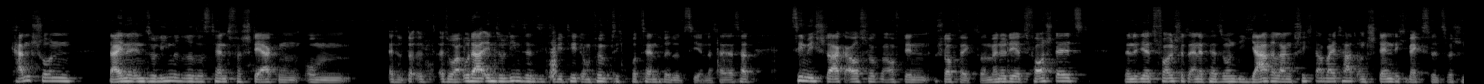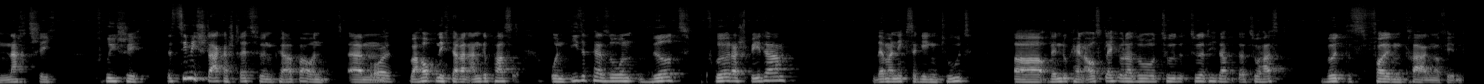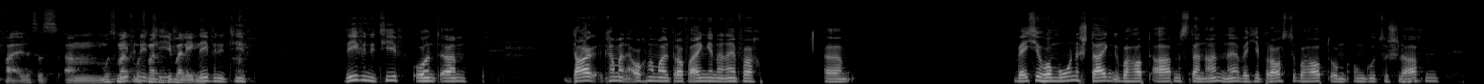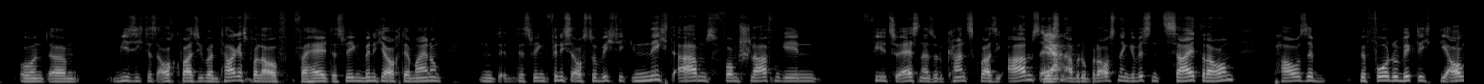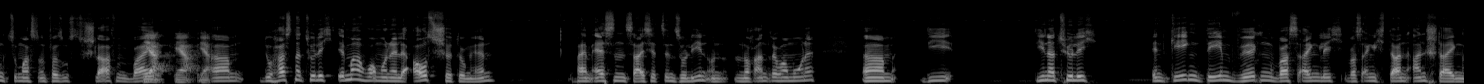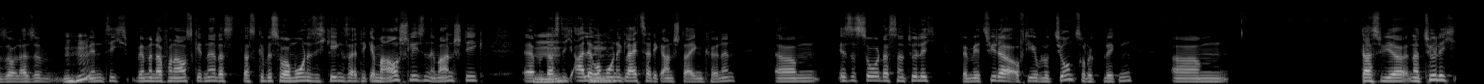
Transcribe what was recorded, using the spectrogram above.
kann schon deine Insulinresistenz verstärken, um also, also oder Insulinsensitivität um 50% reduzieren. Das heißt, das hat ziemlich stark Auswirkungen auf den Stoffwechsel. Und wenn du dir jetzt vorstellst, wenn du dir jetzt vorstellst, eine Person, die jahrelang Schichtarbeit hat und ständig wechselt zwischen Nachtschicht, Frühschicht, das ist ziemlich starker Stress für den Körper und ähm, überhaupt nicht daran angepasst. Und diese Person wird früher oder später, wenn man nichts dagegen tut, äh, wenn du keinen Ausgleich oder so zusätzlich dazu hast, wird es Folgen tragen auf jeden Fall. Das ist, ähm, muss, man, muss man sich überlegen. Definitiv. Definitiv. Und ähm, da kann man auch nochmal drauf eingehen, dann einfach, ähm, welche Hormone steigen überhaupt abends dann an? Ne? Welche brauchst du überhaupt, um, um gut zu schlafen? Und ähm, wie sich das auch quasi über den Tagesverlauf verhält. Deswegen bin ich auch der Meinung, deswegen finde ich es auch so wichtig, nicht abends vorm Schlafengehen viel zu essen. Also du kannst quasi abends essen, ja. aber du brauchst einen gewissen Zeitraum, Pause, bevor du wirklich die Augen zumachst und versuchst zu schlafen, weil ja, ja, ja. Ähm, du hast natürlich immer hormonelle Ausschüttungen beim Essen, sei es jetzt Insulin und noch andere Hormone, ähm, die, die natürlich entgegen dem wirken, was eigentlich, was eigentlich dann ansteigen soll. Also mhm. wenn, sich, wenn man davon ausgeht, ne, dass, dass gewisse Hormone sich gegenseitig immer ausschließen im Anstieg, ähm, mhm. dass nicht alle mhm. Hormone mhm. gleichzeitig ansteigen können, ähm, ist es so, dass natürlich, wenn wir jetzt wieder auf die Evolution zurückblicken, ähm, dass wir natürlich,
